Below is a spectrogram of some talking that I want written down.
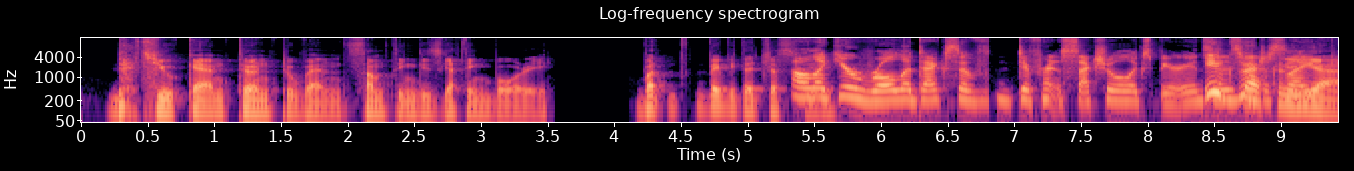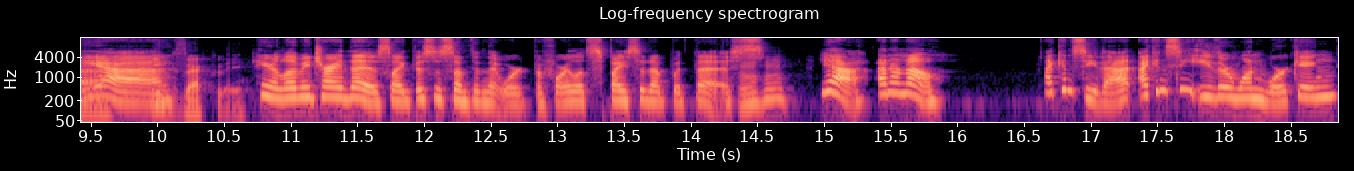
that you can turn to when something is getting boring. But maybe that just Oh, is. like your Rolodex of different sexual experiences. Exactly just like, yeah, yeah. exactly. Here, let me try this. Like, this is something that worked before. Let's spice it up with this. hmm Yeah, I don't know. I can see that. I can see either one working.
